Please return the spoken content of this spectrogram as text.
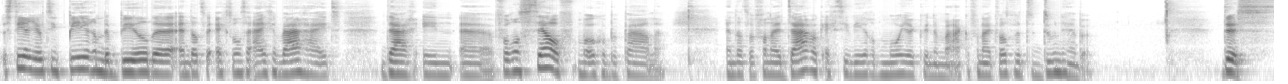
stereotyperende beelden. En dat we echt onze eigen waarheid daarin uh, voor onszelf mogen bepalen. En dat we vanuit daar ook echt die wereld mooier kunnen maken, vanuit wat we te doen hebben. Dus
